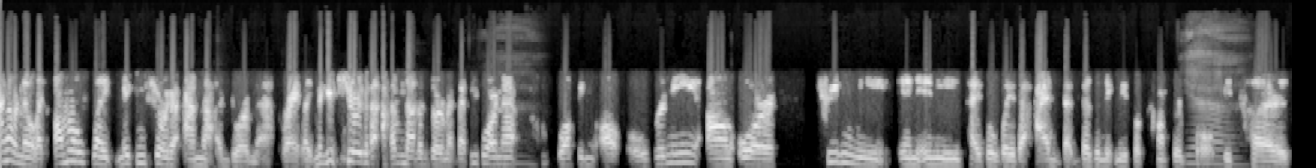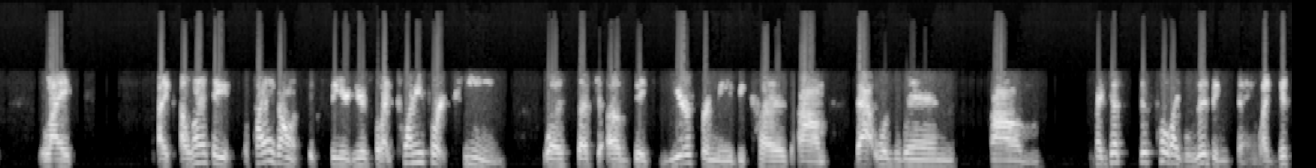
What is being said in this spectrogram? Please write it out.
I don't know, like almost like making sure that I'm not a doormat, right? Like making sure that I'm not a doormat, that people are not walking all over me, um, or treating me in any type of way that I that doesn't make me feel comfortable. Yeah. Because, like, like I want to say probably around six years, but like 2014 was such a big year for me because um, that was when um, like just this whole like living thing, like just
